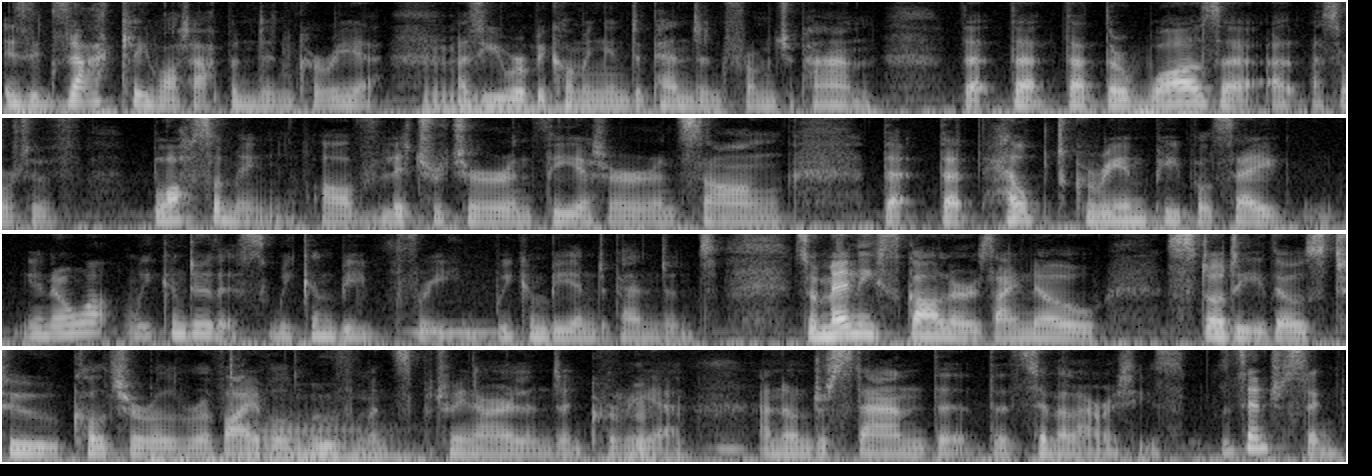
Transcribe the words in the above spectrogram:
is exactly what happened in Korea as you were mm. becoming independent from Japan, that, that, that there was a, a, a sort of blossoming of literature and theatre and song that, that helped Korean people say, you know what, we can do this. We can be free. Mm. We can be independent. So many scholars I know study those two cultural revival oh. movements between Ireland and Korea and understand the, the similarities. It's interesting.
